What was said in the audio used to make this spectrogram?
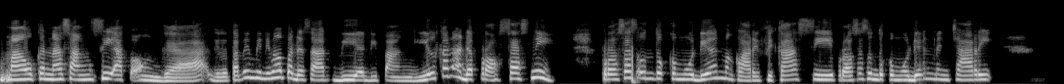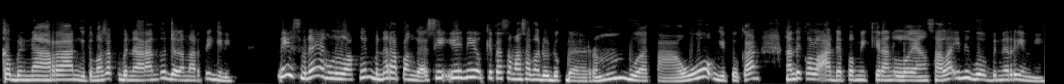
mau kena sanksi atau enggak gitu, tapi minimal pada saat dia dipanggil kan ada proses nih, proses untuk kemudian mengklarifikasi, proses untuk kemudian mencari kebenaran gitu. Masa kebenaran tuh dalam arti gini, nih sebenarnya yang lu lakuin bener apa enggak sih? Ini kita sama-sama duduk bareng buat tahu gitu kan. Nanti kalau ada pemikiran lo yang salah, ini gue benerin nih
